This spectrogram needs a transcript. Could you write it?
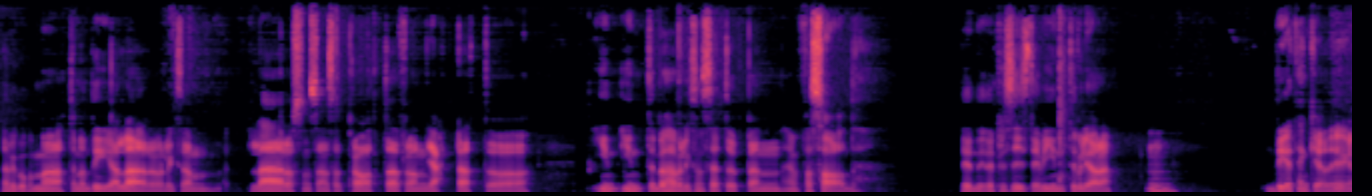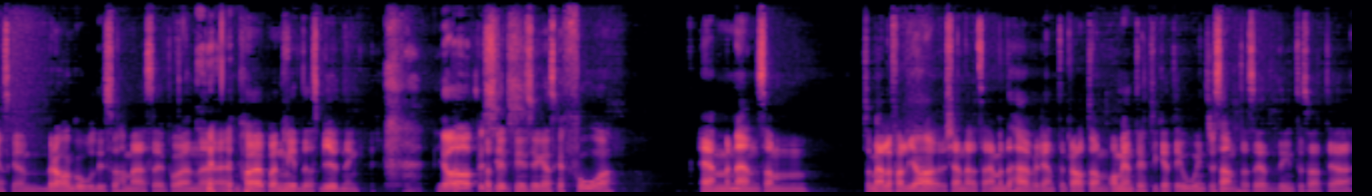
När vi går på möten och delar och liksom lär oss någonstans att prata från hjärtat och in, inte behöver liksom sätta upp en, en fasad. Det, det är precis det vi inte vill göra. mm. Det tänker jag det är ganska bra godis att ha med sig på en, eh, på, på en middagsbjudning. Ja, För att det precis. finns ju ganska få ämnen som, som i alla fall jag känner att så här, men det här vill jag inte prata om. Om jag inte tycker att det är ointressant. Alltså, det är inte så att jag,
